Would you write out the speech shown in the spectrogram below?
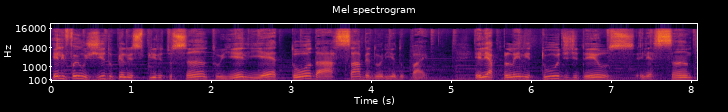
Ele foi ungido pelo Espírito Santo e ele é toda a sabedoria do Pai. Ele é a plenitude de Deus, ele é santo,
